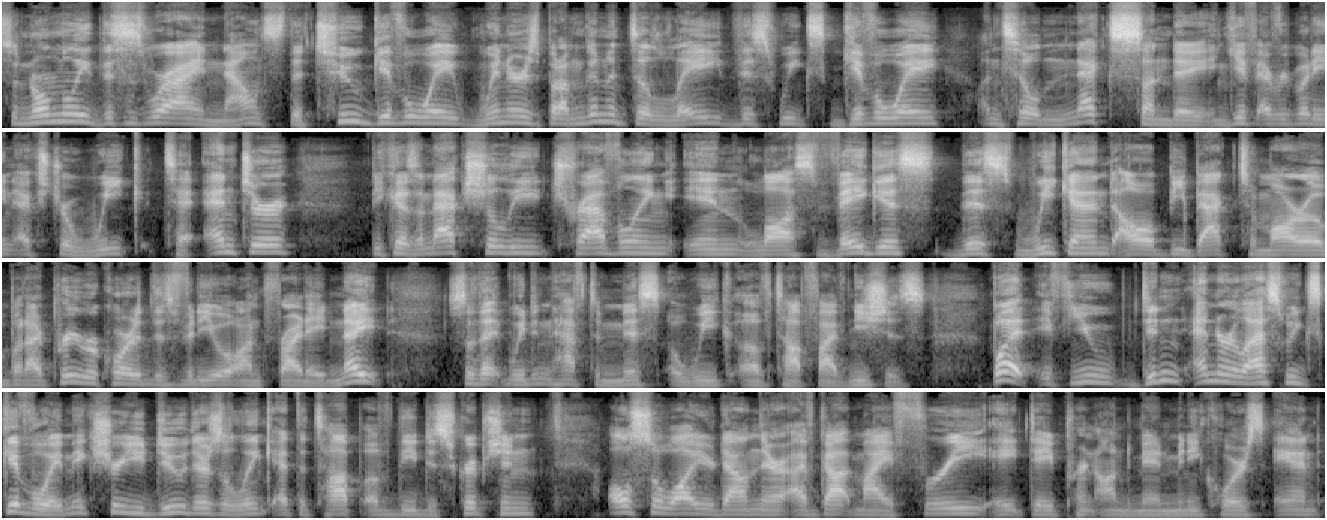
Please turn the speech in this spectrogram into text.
So normally this is where I announce the two giveaway winners, but I'm to delay this week's giveaway until next Sunday and give everybody an extra week to enter because I'm actually traveling in Las Vegas this weekend. I'll be back tomorrow, but I pre recorded this video on Friday night so that we didn't have to miss a week of top five niches. But if you didn't enter last week's giveaway, make sure you do. There's a link at the top of the description. Also, while you're down there, I've got my free eight day print on demand mini course and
